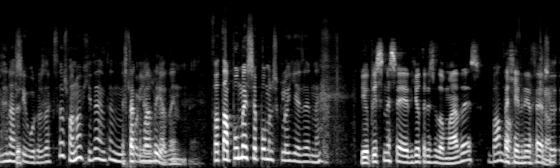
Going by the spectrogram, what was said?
Ήμουν σίγουρος. Εντάξει, τέλος πάντων, όχι, δεν, δεν 7,2 σχολιάζω κάτι. δεν είναι. Θα τα πούμε στι επόμενες εκλογές, δεν είναι. Οι οποίες είναι σε 2-3 εβδομάδες. Μπαμ, θα μπαμ, έχει φίλε. ενδιαφέρον. Και σε-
